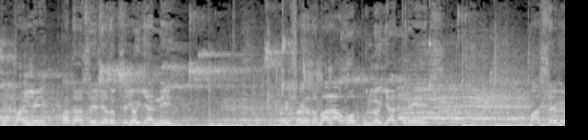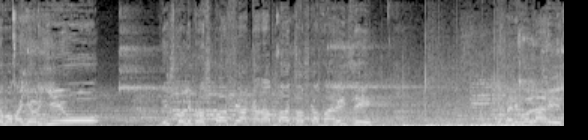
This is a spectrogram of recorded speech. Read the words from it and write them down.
και πάλι Πανταζής για τον Ξυλογιάννη έξω για τον Παναγόπουλο για τρεις μαζεύει ο Παπαγεωργίου δύσκολη προσπάθεια Καραμπάτσος καθαρίζει και περιβολάρης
